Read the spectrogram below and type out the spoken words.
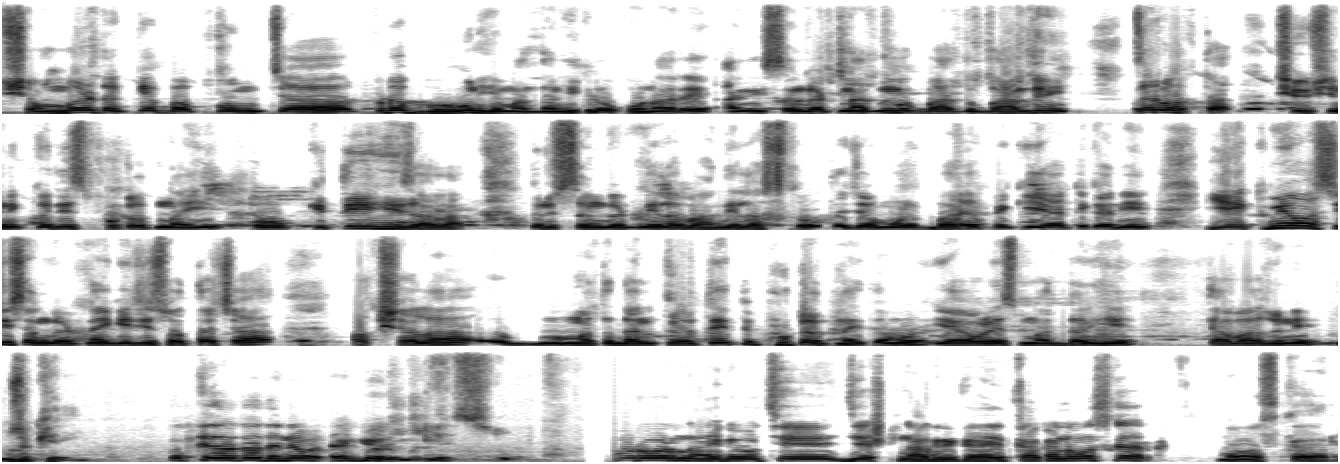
शंभर टक्के बापूंच्याकडे बघून हे मतदान इकडे होणार आहे आणि संघटनात्मक बांध- बांधणी जर बघता शिवसैनिक कधीच फुटत नाही तो कितीही झाला तरी संघटनेला बांधील असतो. त्याच्यामुळे बऱ्यापैकी या ठिकाणी एकमेव अशी संघटना आहे की जी स्वतःच्या पक्षाला अं, मतदान करते ते फुटत नाही. त्यामुळे यावेळेस मतदान हे त्या बाजूने झुकेल. ओके दादा धन्यवाद. थँक्यू व्हेरी मच येस बरोबर नायगावचे ज्येष्ठ नागरिक आहेत. काका नमस्कार. नमस्कार.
